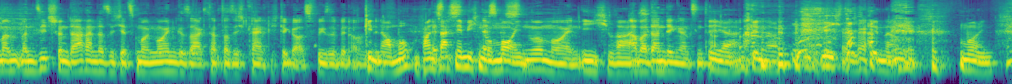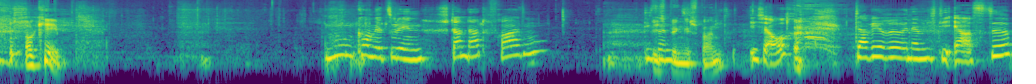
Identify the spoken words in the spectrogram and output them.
man, man, sieht schon daran, dass ich jetzt moin moin gesagt habe, dass ich kein richtiger Ostfriese bin. Genau, man es sagt ist, nämlich nur moin. nur moin. Ich weiß. Aber dann den ganzen Tag. Ja, genau. Richtig, genau. Moin. Okay. Nun kommen wir zu den Standardfragen. Die ich bin gespannt. Ich auch. Da wäre nämlich die erste,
